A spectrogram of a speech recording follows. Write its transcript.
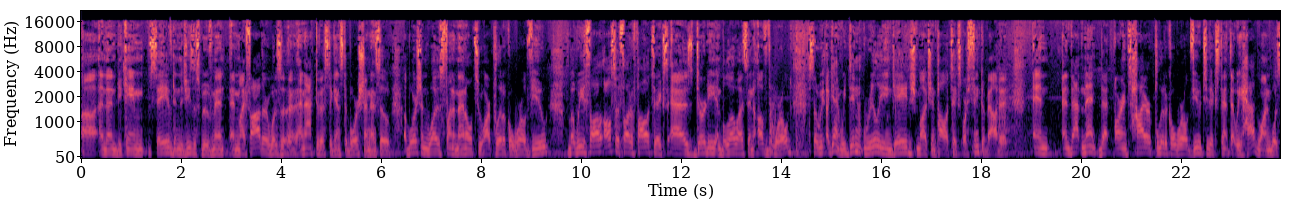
uh, and then became saved in the Jesus movement. And my father was a, an activist against abortion. And so abortion was fundamental to our political worldview. But we thought, also thought of politics as dirty and below us and of the world. So we, again, we didn't really engage much in politics or think about it. And and that meant that our entire political worldview, to the extent that we had one, was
